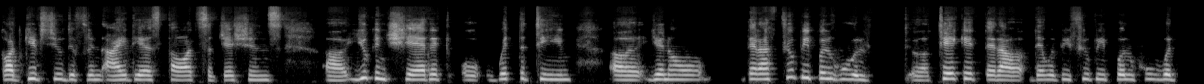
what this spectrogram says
God gives you different ideas, thoughts, suggestions. Uh, you can share it with the team. Uh, you know, there are few people who will uh, take it there are there would be few people who would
